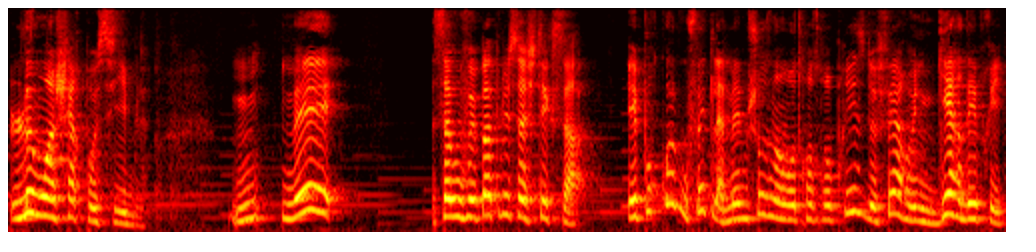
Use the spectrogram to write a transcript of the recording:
le moins cher possible. Mais ça vous fait pas plus acheter que ça. Et pourquoi vous faites la même chose dans votre entreprise de faire une guerre des prix?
